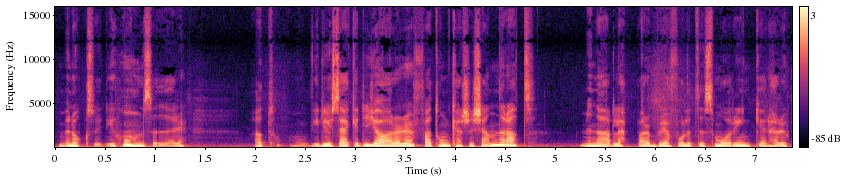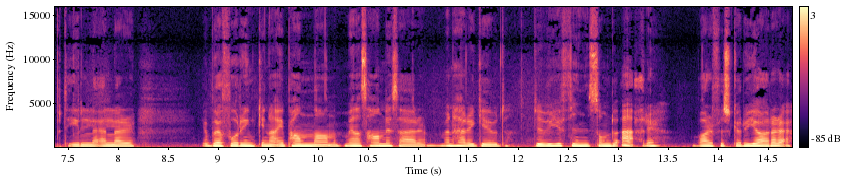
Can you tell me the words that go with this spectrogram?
men också i det hon säger. Att hon vill ju säkert göra det för att hon kanske känner att mina läppar börjar få lite små rynkor här upp till eller jag börjar få rynkorna i pannan. Medan han är så här, men herregud, du är ju fin som du är. Varför ska du göra det?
